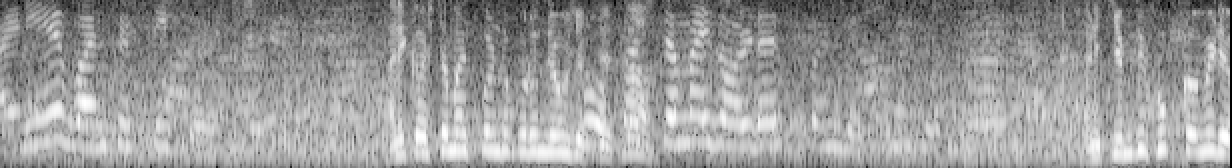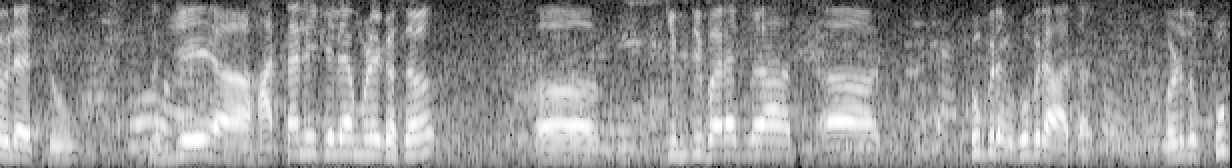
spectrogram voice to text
आणि हे वन फिफ्टीचे आहे आणि कस्टमाइज पण तू करून देऊ हो शकतेस ना? कस्टमाइज ऑर्डर्स पण घेतले आणि किमती खूप कमी ठेवल्या आहेत तू. हो. म्हणजे अ, हाताने केल्यामुळे कसं अ, किमती बऱ्याच वेळा अ, खूप र- खूप राहतात. परंतु खूप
